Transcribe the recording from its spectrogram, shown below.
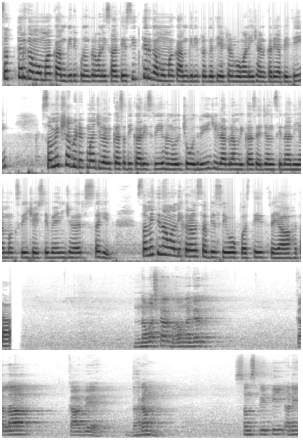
સત્તર ગામોમાં કામગીરી પૂર્ણ કરવાની સાથે સિત્તેર ગામોમાં કામગીરી પ્રગતિ હેઠળ હોવાની જાણકારી આપી હતી. સમીક્ષા બેઠકમાં જિલ્લા વિકાસ અધિકારી શ્રી હનુલ ચૌધરી, જિલ્લા ગ્રામ વિકાસ એજન્સીના નિયામક શ્રી જયશ્રીબેન ઝર સહિત સમિતિના અમલીકરણ સભ્યશ્રીઓ ઉપસ્થિત રહ્યા હતા. નમસ્કાર ભાવનગર કલા, કાવ્ય, ધર્મ, સંસ્કૃતિ અને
